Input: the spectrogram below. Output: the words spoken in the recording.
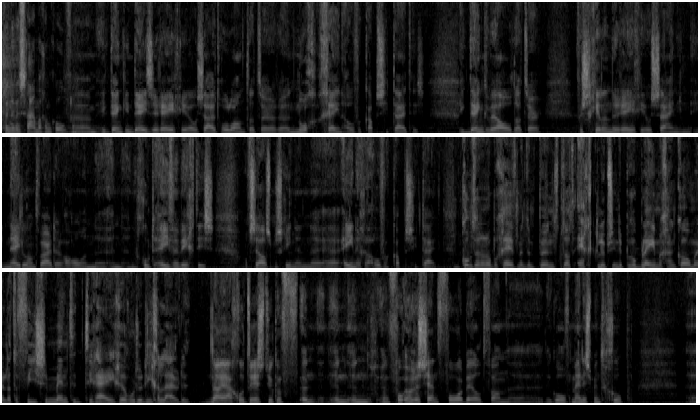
kunnen we samen gaan golven. Um, ik denk in deze regio, Zuid-Holland, dat er uh, nog geen overcapaciteit is. Ik denk wel dat er verschillende regio's zijn in, in Nederland... waar er al een, een, een, goed evenwicht is. Of zelfs misschien een uh, enige overcapaciteit. Komt er dan op een gegeven moment een punt dat echt clubs in de problemen gaan komen... en dat er faillissementen dreigen? Hoort u die geluiden? Nou ja, goed, er is natuurlijk een, een, een, een, een recent voorbeeld van uh, de Golf Management Groep... Uh,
